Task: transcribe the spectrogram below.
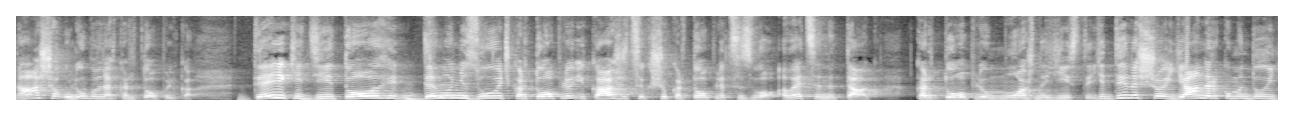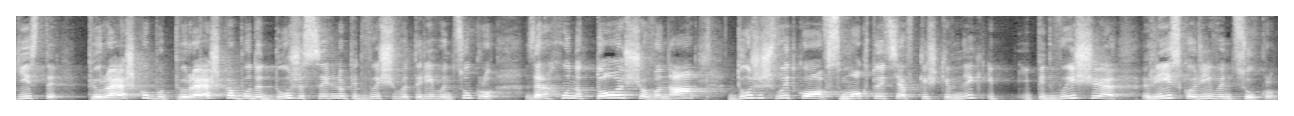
Наша улюблена картопелька. Деякі дієтологи демонізують картоплю і кажуть, що картопля це зло, але це не так. Картоплю можна їсти. Єдине, що я не рекомендую їсти пюрешку, бо пюрешка буде дуже сильно підвищувати рівень цукру за рахунок того, що вона дуже швидко всмоктується в кишківник і, і підвищує різко рівень цукру.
